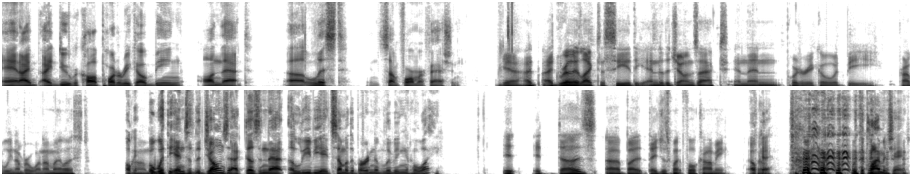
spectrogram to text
and I, I do recall Puerto Rico being on that uh, list in some form or fashion. Yeah, I'd I'd really like to see the end of the Jones Act, and then Puerto Rico would be probably number one on my list. Okay, Um, but with the ends of the Jones Act, doesn't that alleviate some of the burden of living in Hawaii? It does, uh, but they just went full commie. so- Okay, with the climate change.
